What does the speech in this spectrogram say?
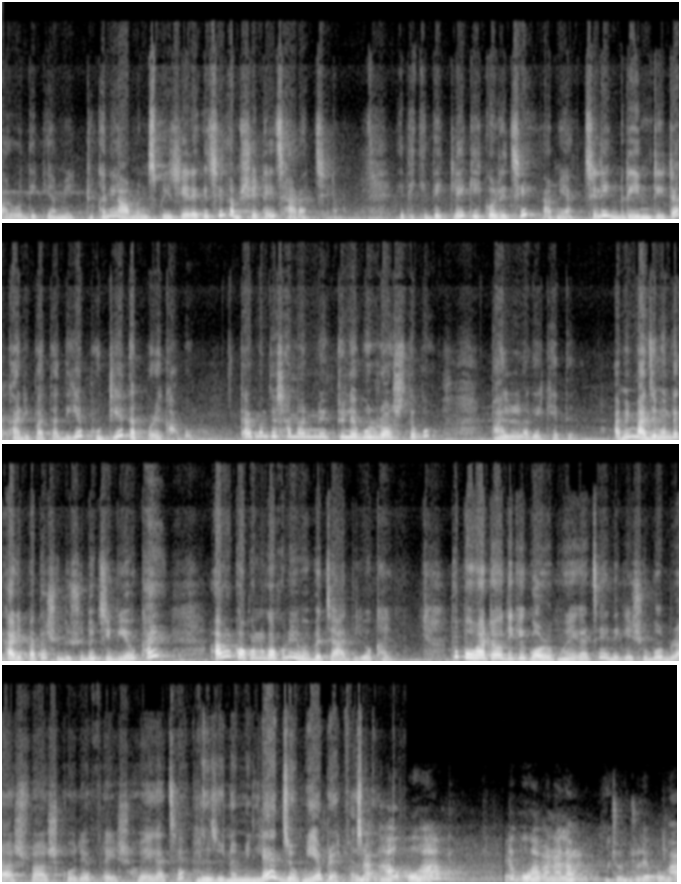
আর ওদিকে আমি একটুখানি আমন্ডস ভিজিয়ে রেখেছিলাম, সেটাই ছাড়াচ্ছিলাম। এদিকে দেখলে কি করেছি, আমি অ্যাকচুয়ালি গ্রিন টিটা কারি পাতা দিয়ে ফুটিয়ে তারপরে খাব। তার মধ্যে সামান্য একটু লেবুর রস দেবো, ভালো লাগে খেতে। আমি মাঝে মধ্যে কারি পাতা শুধু শুধু চিবিয়েও খাই আবার কখনো কখনো এভাবে চা দিয়েও খাই। তো পোহাটা ওদিকে গরম হয়ে গেছে এদিকে শুভ ব্রাশ ফ্রাশ করে ফ্রেশ হয়ে গেছে। দুজনে মিলে জমিয়ে ব্রেকফাস্ট খাও পোহা একটু পোহা বানালাম ঝুরঝুরে পোহা।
